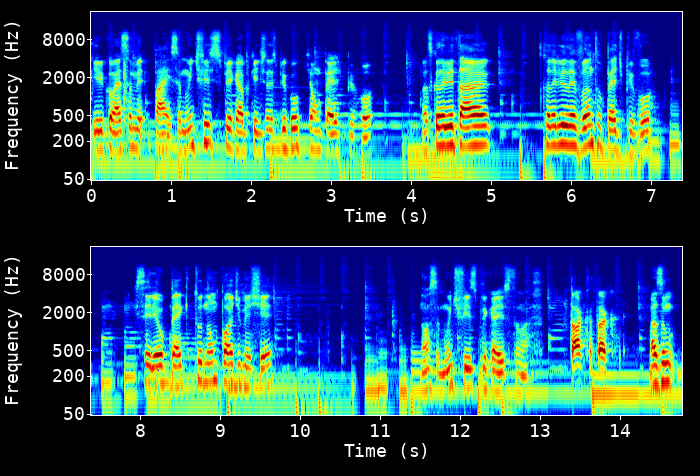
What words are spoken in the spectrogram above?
e ele começa a. Me... Pá, isso é muito difícil de explicar, porque a gente não explicou o que é um pé de pivô. Mas quando ele tá. Quando ele levanta o pé de pivô, que seria o pé que tu não pode mexer. Nossa, é muito difícil explicar isso, Tomás. Toca, toca. Mas um,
